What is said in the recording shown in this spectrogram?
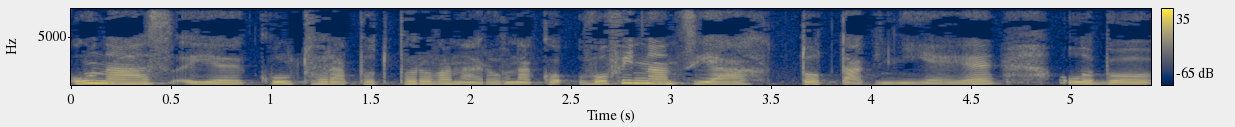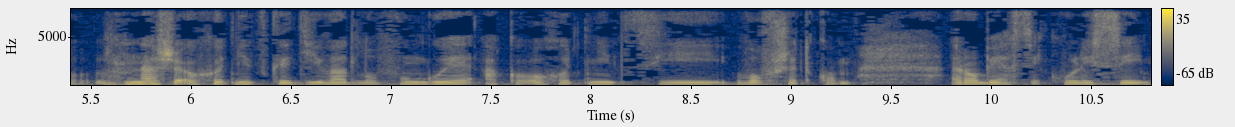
u nás je kultúra podporovaná rovnako. Vo financiách to tak nie je, lebo naše ochotnícke divadlo funguje ako ochotníci vo všetkom. Robia si kulisy, e,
